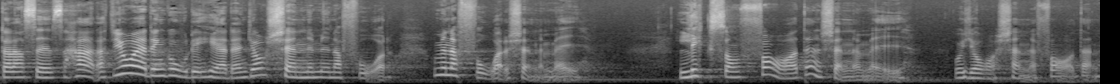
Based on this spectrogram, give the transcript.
där han säger så här att jag är den gode herden, jag känner mina får och mina får känner mig. Liksom Fadern känner mig och jag känner Fadern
